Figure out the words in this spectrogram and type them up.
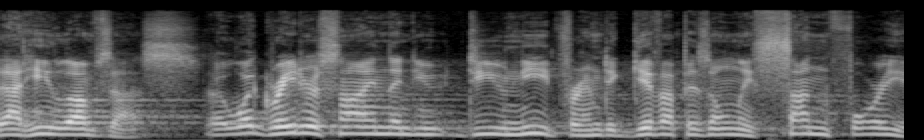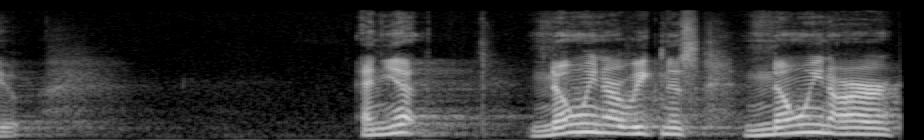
that He loves us. Uh, what greater sign than you, do you need for Him to give up His only Son for you? And yet, knowing our weakness, knowing our,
